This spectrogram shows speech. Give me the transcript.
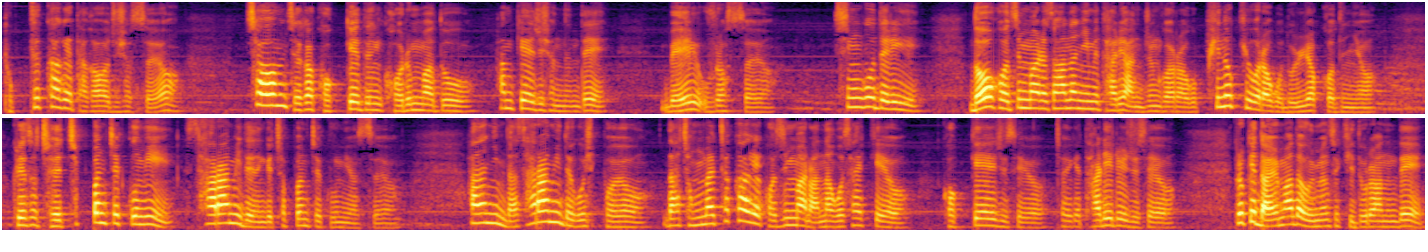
독특하게 다가와 주셨어요. 처음 제가 걷게 된 걸음마도 함께 해주셨는데 매일 울었어요. 친구들이 너 거짓말해서 하나님이 다리 안 준 거라고 피노키오라고 놀렸거든요. 그래서 제 첫 번째 꿈이 사람이 되는 게 첫 번째 꿈이었어요. 하나님, 나 사람이 되고 싶어요. 나 정말 착하게 거짓말 안 하고 살게요. 걷게 해주세요. 저에게 다리를 주세요. 그렇게 날마다 울면서 기도를 하는데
